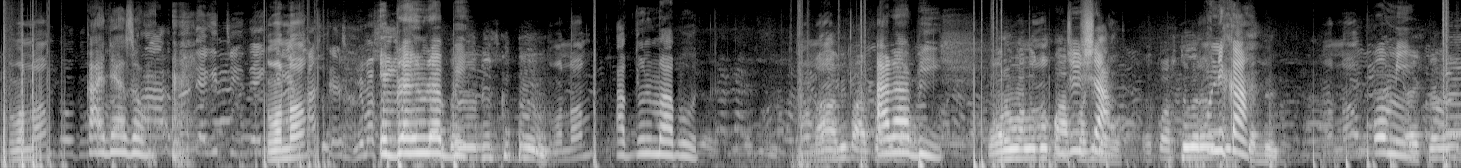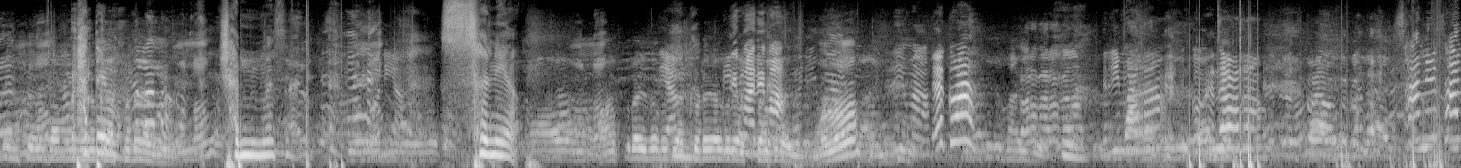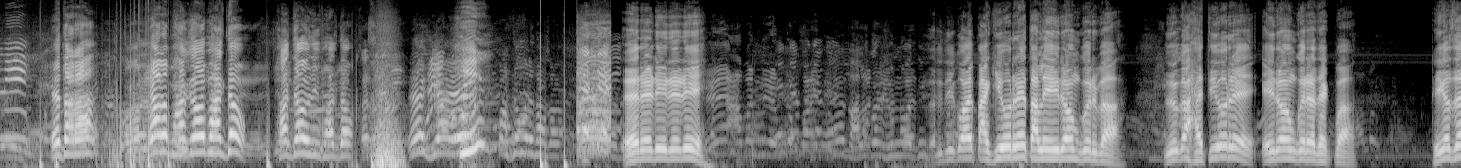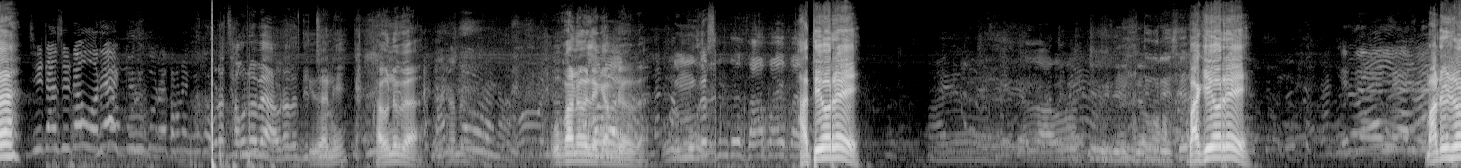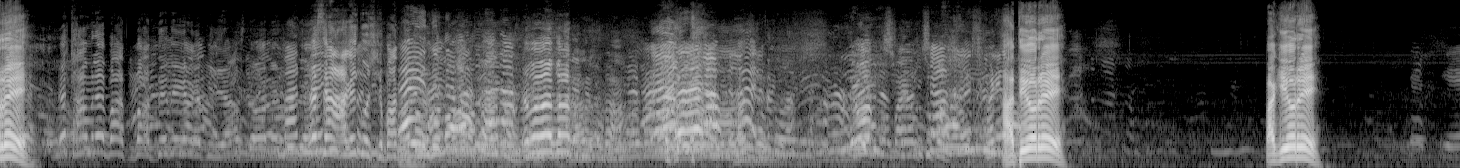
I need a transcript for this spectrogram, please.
তোমার নাম কায়দে আজম তোমার নাম ইব্রাহিম রাব্বি তোমার নাম আব্দুল মাহবুদ আরাবি জিসা উনিকা ওমি ফাতেমা শামিম হাসান সানিয়া। বলো। এ তারা আরে ভাগ দাও ভাগ দাও। ভাগ দাও দি ভাগ দাও। কি? এ রেডি রেডি যদি কয় পাখি ওরে তাহলে এইরকম করবা যদি কয় হাতি ওরে এইরকম করে দেখবা ঠিক আছে? কি জানি খাও নেবে ওখানে হলে কেমনে হবে? হাতি ওরে? পাখি ওরে? মানুষ ওরে? হাতি ওরে? পাখি ওরে?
